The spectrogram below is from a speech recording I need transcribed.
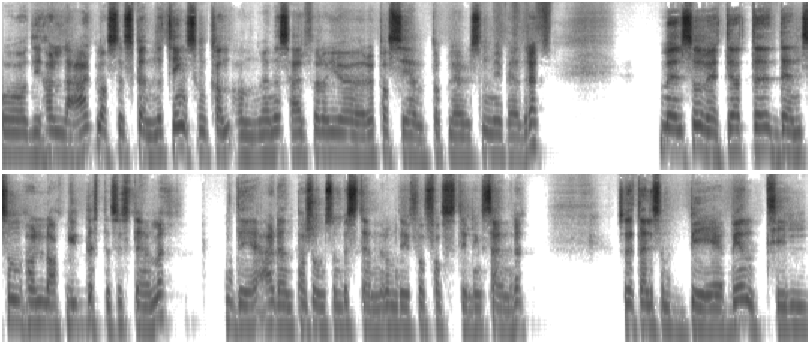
Og de har lært masse spennende ting som kan anvendes her for å gjøre pasientopplevelsen mye bedre. Men så vet de at eh, den som har lagd dette systemet, det er den personen som bestemmer om de får fast stilling seinere. Så dette er liksom babyen til,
